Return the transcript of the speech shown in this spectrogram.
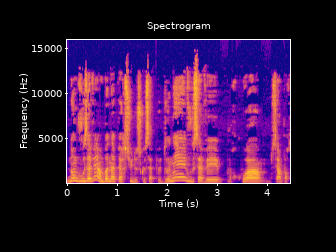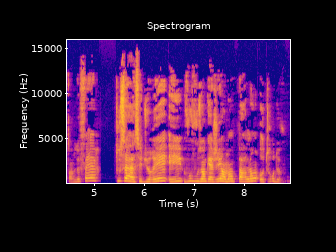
Donc vous avez un bon aperçu de ce que ça peut donner, vous savez pourquoi c'est important de le faire. Tout ça a assez duré et vous vous engagez en en parlant autour de vous.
